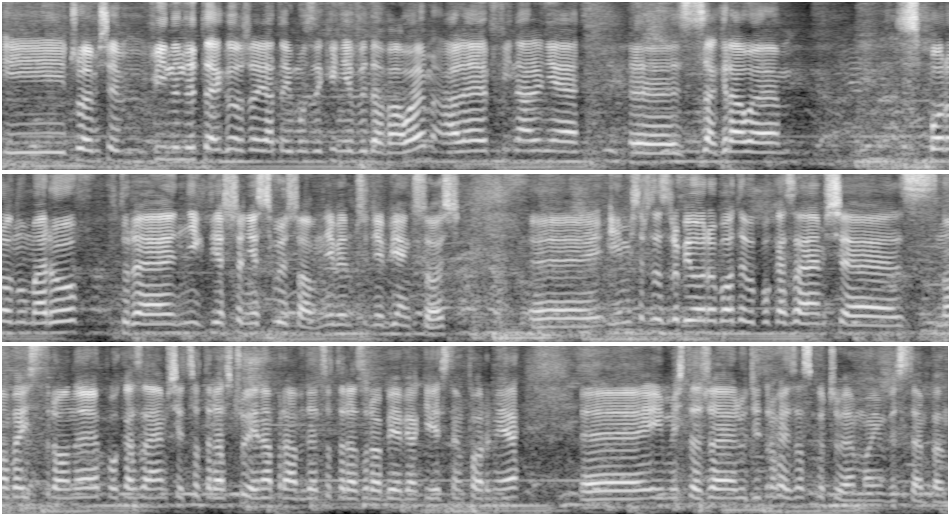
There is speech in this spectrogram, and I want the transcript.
i czułem się winny tego, że ja tej muzyki nie wydawałem, ale finalnie yy, zagrałem sporo numerów, które nikt jeszcze nie słyszał, nie wiem czy nie większość. Yy, I myślę, że to zrobiło robotę, bo pokazałem się z nowej strony, pokazałem się co teraz czuję naprawdę, co teraz robię, w jakiej jestem formie Yy, i myślę, że ludzi trochę zaskoczyłem moim występem.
